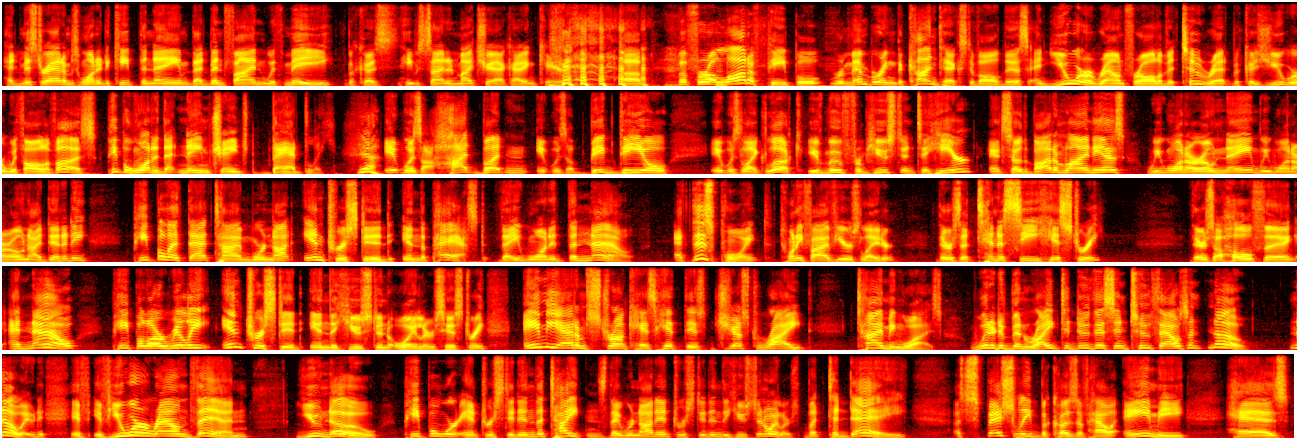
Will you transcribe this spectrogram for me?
Had Mr. Adams wanted to keep the name, that'd been fine with me because he was signing my check. I didn't care. uh, but for a lot of people, remembering the context of all this, and you were around for all of it too, Rhett, because you were with all of us, people wanted that name changed badly. Yeah. It was a hot button, it was a big deal. It was like, look, you've moved from Houston to here. And so the bottom line is we want our own name, we want our own identity. People at that time were not interested in the past, they wanted the now. At this point, 25 years later, there's a Tennessee history, there's a whole thing, and now people are really interested in the Houston Oilers history. Amy Adams Strunk has hit this just right, timing wise. Would it have been right to do this in 2000? No. No. If, if you were around then, you know people were interested in the Titans. They were not interested in the Houston Oilers. But today, especially because of how Amy has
